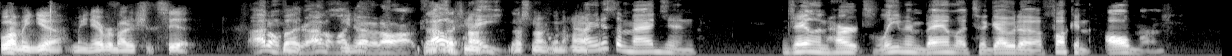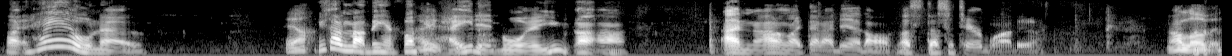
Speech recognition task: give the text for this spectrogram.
Well, I mean, yeah, I mean everybody should sit. I don't But, agree. I don't like you know, that at all. That- that's not hate. that's not gonna happen. I mean, just imagine Jalen Hurts leaving Bama to go to fucking Auburn. Like, hell no. yeah, You talking about being fucking hated, boy? You uh uh I don't, I don't like that idea at all. That's that's a terrible idea. I love it.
